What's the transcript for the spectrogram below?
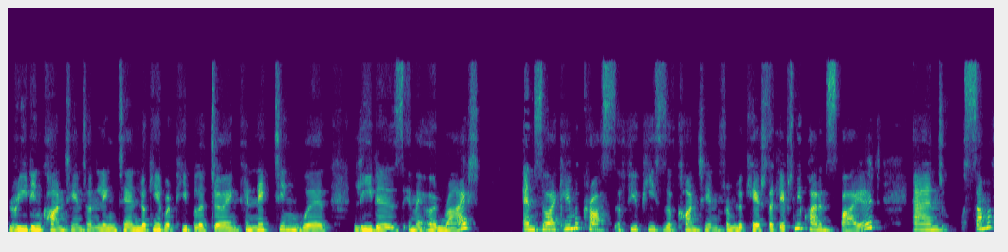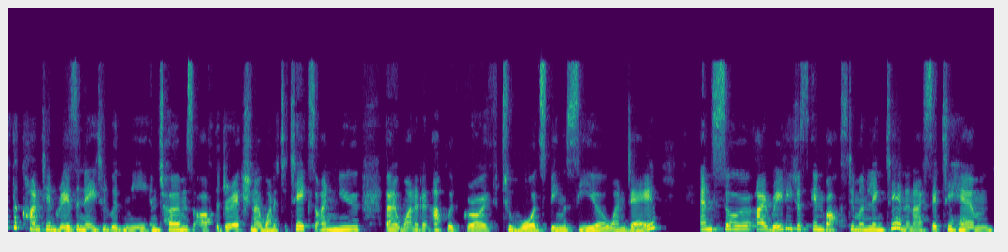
reading content on LinkedIn, looking at what people are doing, connecting with leaders in their own right. And so I came across a few pieces of content from Lukesh that left me quite inspired. And some of the content resonated with me in terms of the direction I wanted to take. So I knew that I wanted an upward growth towards being the CEO one day. And so I really just inboxed him on LinkedIn and I said to him,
